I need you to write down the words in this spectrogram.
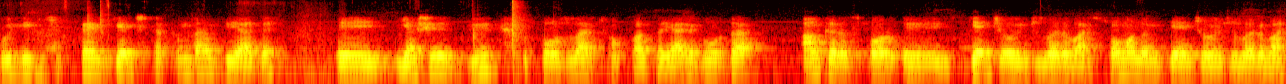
bu ligde genç takımdan ziyade e, yaşı büyük futbolcular çok fazla. Yani burada Ankara Spor e, genç oyuncuları var. Soma'nın genç oyuncuları var.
